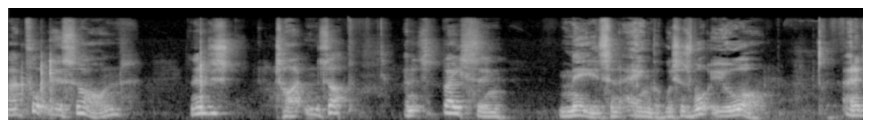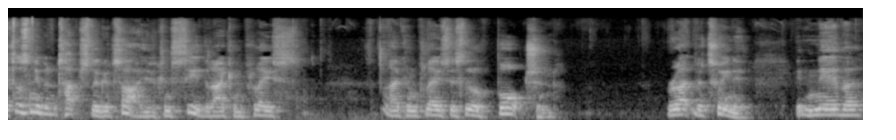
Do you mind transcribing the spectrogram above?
I put this on and it just tightens up and it's facing me it's an angle which is what you want. And it doesn't even touch the guitar. You can see that I can place I can place this little fortune right between it. It never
